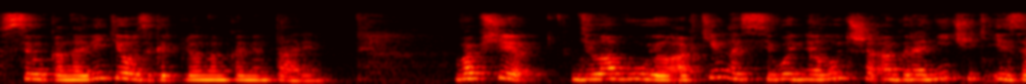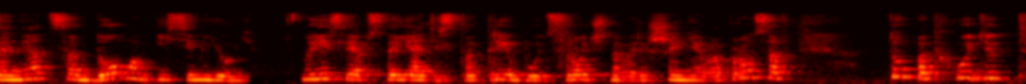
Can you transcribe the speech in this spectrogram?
Ссылка на видео в закрепленном комментарии. Вообще, деловую активность сегодня лучше ограничить и заняться домом и семьей. Но если обстоятельства требуют срочного решения вопросов, то подходит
